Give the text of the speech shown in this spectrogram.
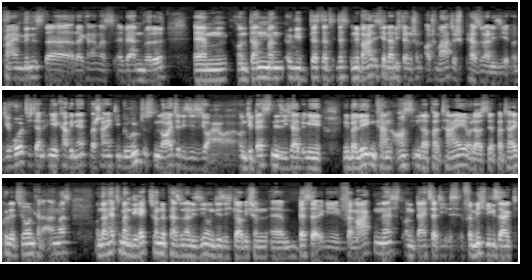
Prime Minister oder keine Ahnung was werden würde. Ähm, und dann man irgendwie, das, das, das, eine Wahl ist ja dadurch dann schon automatisch personalisiert und die holt sich dann in ihr Kabinett wahrscheinlich die berühmtesten Leute, die sie sich und die besten, die sich halt irgendwie überlegen kann aus ihrer Partei oder aus der Parteikoalition, keine Ahnung was. Und dann hätte man direkt schon eine Personalisierung, die sich, glaube ich, schon äh, besser irgendwie vermarkten lässt. Und gleichzeitig ist für mich, wie gesagt,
